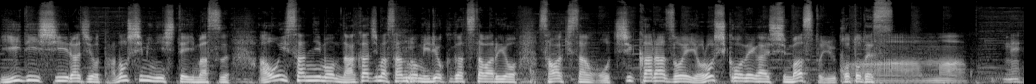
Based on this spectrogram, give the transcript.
EDC ラジオ楽しみにしています。葵さんにも中島さんの魅力が伝わるよう沢木さんお力添えよろしくお願いします。ということです。あまあね、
